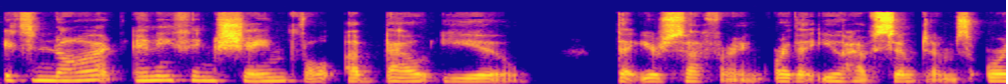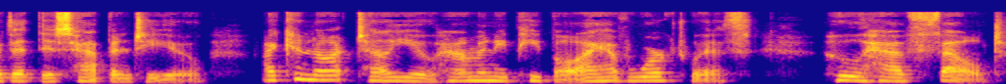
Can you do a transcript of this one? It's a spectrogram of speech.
it's not anything shameful about you that you're suffering or that you have symptoms or that this happened to you. I cannot tell you how many people I have worked with who have felt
